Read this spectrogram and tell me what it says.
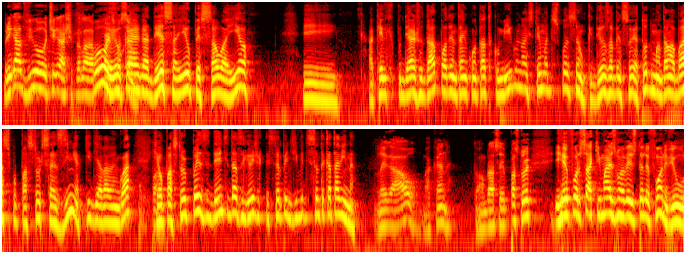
Obrigado, viu, Tigracha, pela Pô, eu que participação. agradeço aí o pessoal aí, ó. E aquele que puder ajudar pode entrar em contato comigo, nós temos à disposição. Que Deus abençoe a todos. Mandar um abraço pro pastor Cezinha, aqui de Araranguá, que é o pastor presidente das igrejas cristãs primitivas de Santa Catarina. Legal, bacana. Então um abraço aí pro pastor. E reforçar aqui mais uma vez o telefone, viu? O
